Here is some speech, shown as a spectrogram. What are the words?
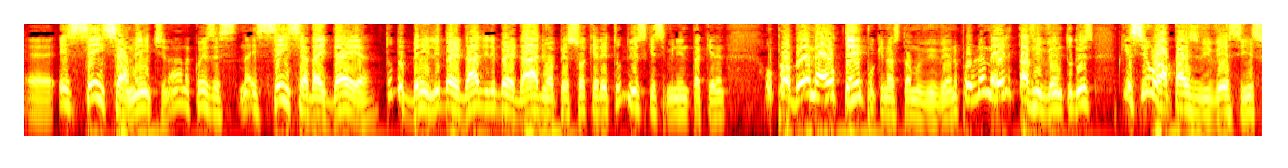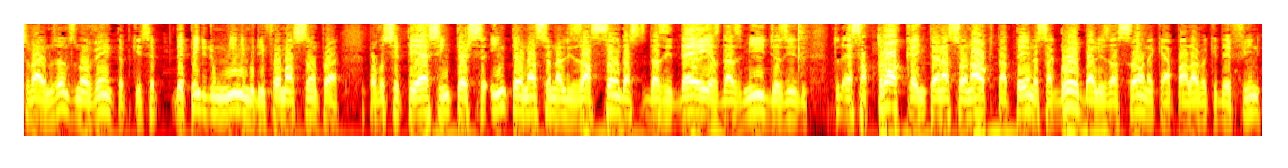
é, essencialmente, né, na, coisa, na essência da ideia, tudo bem, liberdade, liberdade, uma pessoa querer tudo isso que esse menino está querendo. O problema é o tempo que nós estamos vivendo. O problema é ele estar tá vivendo tudo isso. Porque se o rapaz vivesse isso, vai, nos anos 90, porque você depende de um mínimo de informação para você ter essa inter, internacionalização das, das ideias, das mídias e essa troca internacional que está tendo, essa globalização, né, que é a palavra que define.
